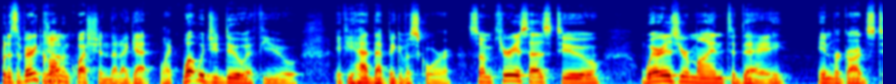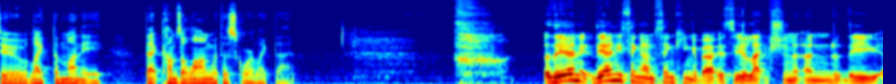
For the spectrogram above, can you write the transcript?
but it's a very Yeah. common question that I get. Like, what would you do if you if you had that big of a score? So I'm curious as to where is your mind today in regards to like the money that comes along with a score like that. The only the only thing I'm thinking about is the election and the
